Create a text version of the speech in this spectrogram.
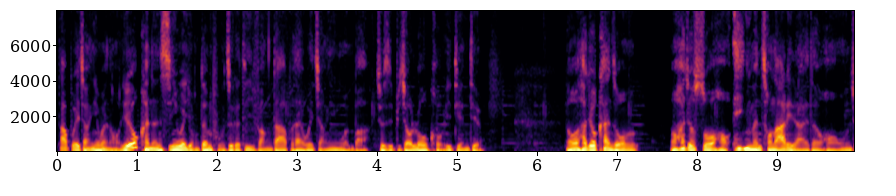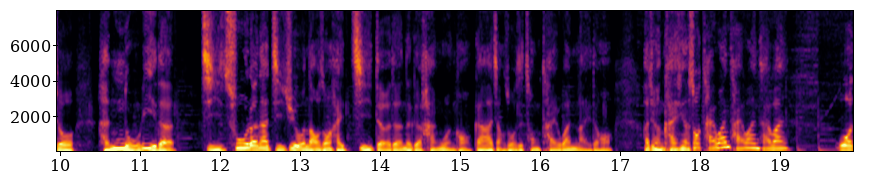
大家不会讲英文哦，也有可能是因为永登浦这个地方大家不太会讲英文吧，就是比较 local 一点点。然后他就看着我们，然后他就说：“哈，诶，你们从哪里来的？哈，我们就很努力的。”挤出了那几句我脑中还记得的那个韩文哈，跟他讲说我是从台湾来的哈，他就很开心的说台湾台湾台湾，我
